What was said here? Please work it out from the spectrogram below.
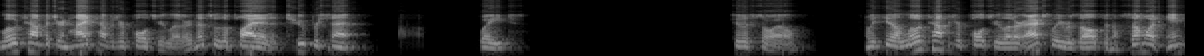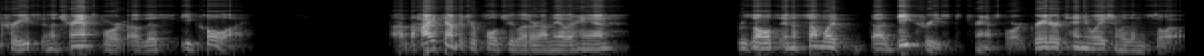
low temperature and high temperature poultry litter, and this was applied at a 2% weight to the soil, we see that low temperature poultry litter actually results in a somewhat increase in the transport of this E. coli. Uh, the high temperature poultry litter, on the other hand, results in a somewhat uh, decreased transport, greater attenuation within the soil.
